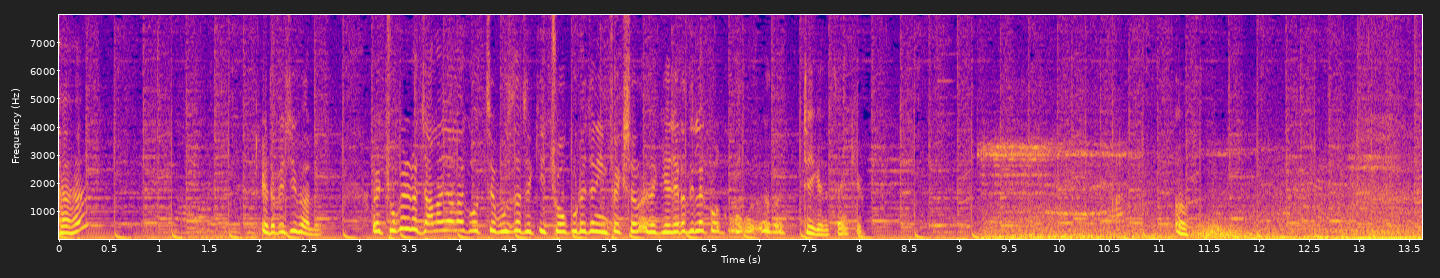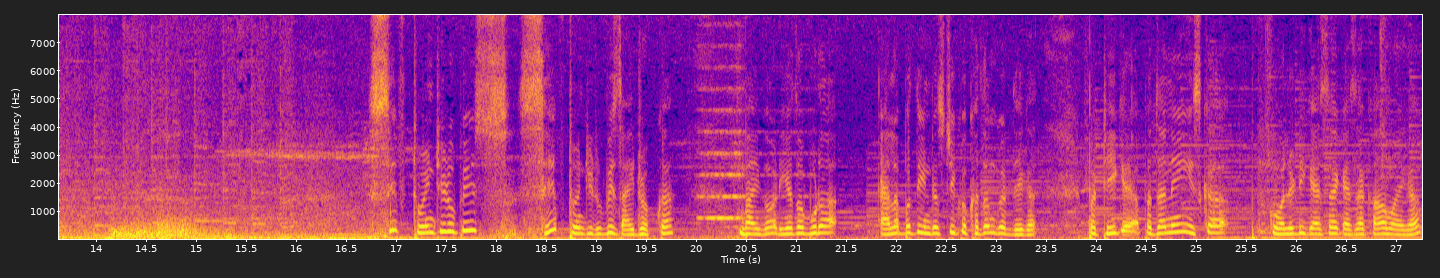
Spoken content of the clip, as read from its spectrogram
হ্যাঁ হ্যাঁ। এটা বেশি ভালো। ওই চোখের একটা জ্বালা জ্বালা করছে, বুঝতে পারছি কি চোখ উঠেছে ইনফেকশন হয়েছে, কি যেটা দিলে ঠিক আছে থ্যাংক ইউ सिर्फ़ ट्वेंटी रुपीज़ सिर्फ़ ट्वेंटी रुपीज़ आई ड्रॉप का? भाई गॉड ये तो पूरा एलोपैथी इंडस्ट्री को ख़त्म कर देगा। पर ठीक है, पता नहीं इसका क्वालिटी कैसा है, कैसा काम आएगा।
